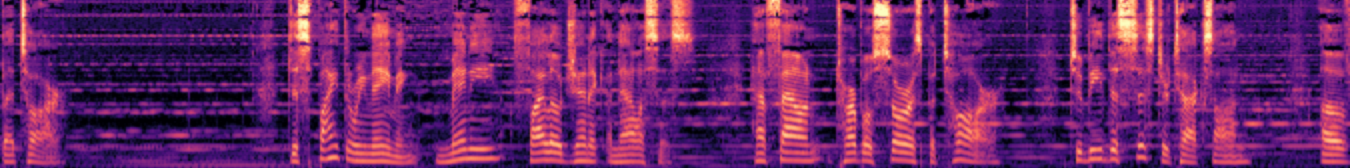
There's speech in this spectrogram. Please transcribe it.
bataar. Despite the renaming, many phylogenetic analyses have found Tarbosaurus bataar to be the sister taxon of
